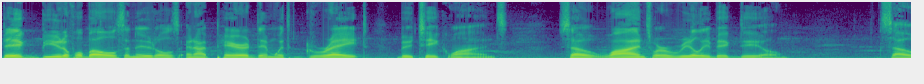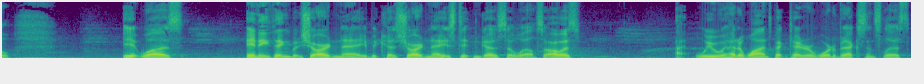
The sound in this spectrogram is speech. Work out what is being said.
big, beautiful bowls of noodles, and I paired them with great boutique wines. So wines were a really big deal. So it was anything but Chardonnay because Chardonnays didn't go so well. So I was, we had a Wine Spectator Award of Excellence list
